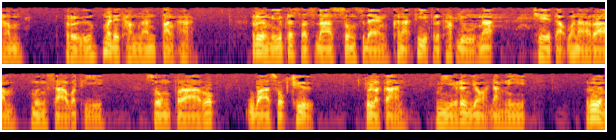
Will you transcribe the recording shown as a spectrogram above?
ทำหรือไม่ได้ทำนั้นต่างหากเรื่องนี้พระศาสดาทรงแสดงขณะที่ประทับอยู่ณเชตวนาราม เมืองสาวัตถี ทรงปรารบอุบาสกชื่อ จุลการ มีเรื่องย่อดังนี้ เรื่อง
